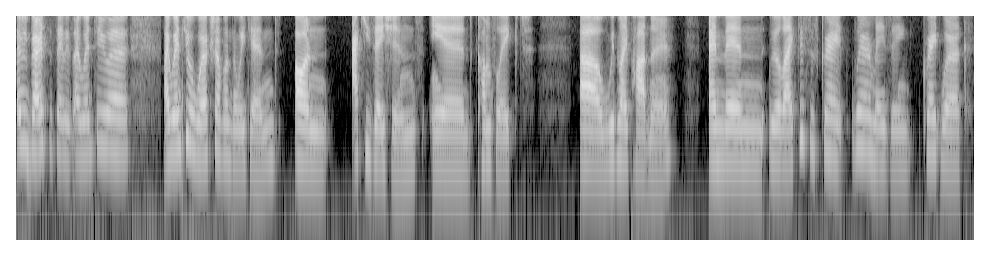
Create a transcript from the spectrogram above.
I'm embarrassed to say this. I went to a, I went to a workshop on the weekend on accusations and conflict uh, with my partner, and then we were like, "This is great. We're amazing. Great work.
